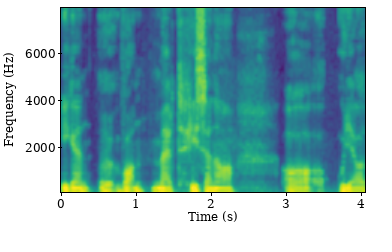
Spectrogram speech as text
Igen, van, mert hiszen a, a, ugye a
